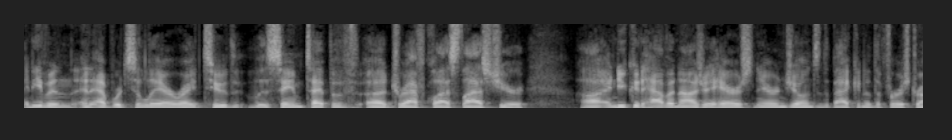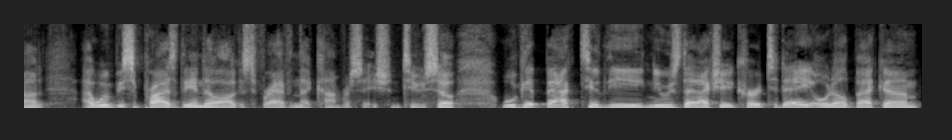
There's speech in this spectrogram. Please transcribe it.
and even an Edwards Helaire, right, too, the, the, same type of uh, draft class last year. Uh, and you could have a Najee Harris and Aaron Jones at the back end of the first round. I wouldn't be surprised at the end of August for having that conversation too. So we'll get back to the news that actually occurred today: Odell Beckham,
